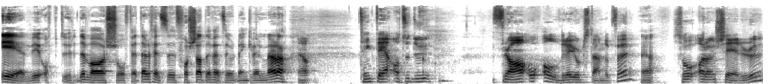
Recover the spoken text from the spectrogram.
evig opptur. Det var så fett. Det er det feteste, fortsatt det feteste jeg har gjort den kvelden der, da. Ja. Tenk det at du fra å aldri ha gjort standup før, Ja. så arrangerer du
